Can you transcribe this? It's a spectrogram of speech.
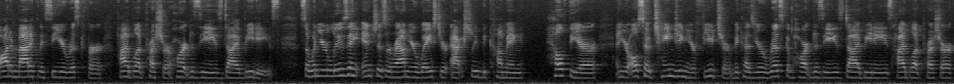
automatically see your risk for high blood pressure, heart disease, diabetes. So when you're losing inches around your waist, you're actually becoming healthier and you're also changing your future because your risk of heart disease, diabetes, high blood pressure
